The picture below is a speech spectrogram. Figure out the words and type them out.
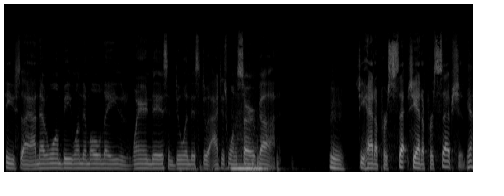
she's like, "I never want to be one of them old ladies who's wearing this and doing this do it. I just want to serve God." Hmm. She had a percep- She had a perception, Yeah.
